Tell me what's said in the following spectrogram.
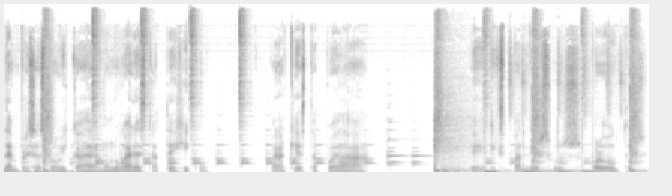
La empresa está ubicada en un lugar estratégico para que ésta pueda eh, expandir sus productos.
